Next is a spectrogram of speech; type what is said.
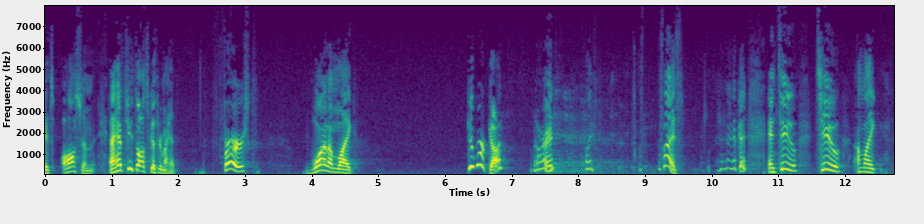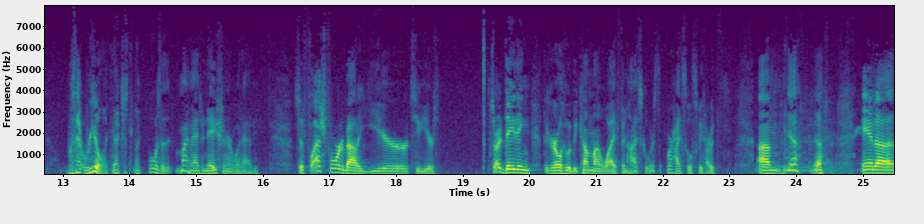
it's awesome. And I have two thoughts go through my head. First, one, I'm like, good work, God. All right. Like, that's nice. Okay. And two, two, I'm like, was that real? Like, that just, like, what was it? My imagination or what have you? So flash forward about a year two years started dating the girl who would become my wife in high school. We're, we're high school sweethearts. Um, yeah, yeah. And uh,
